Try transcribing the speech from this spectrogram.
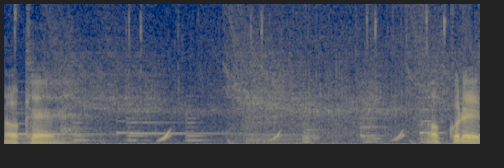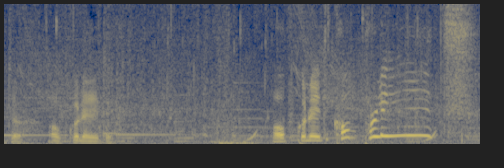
오케이. 업그레이드 업그레이드. 업그레이드 컴플리트!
